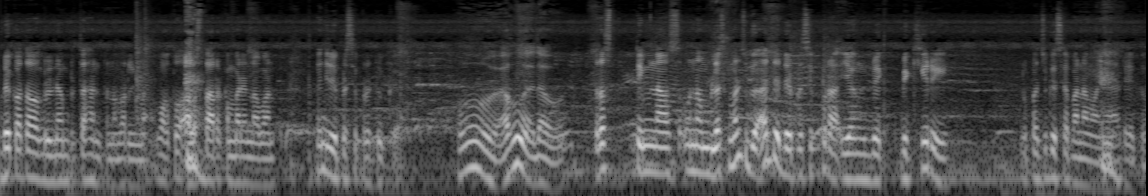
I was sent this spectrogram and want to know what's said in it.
back atau gelandang bertahan nomor 5 waktu All Star kemarin lawan kan jadi Persipura juga Oh, aku nggak tahu. terus timnas U16 kemarin juga ada dari Persipura yang back, back kiri lupa juga siapa namanya ada itu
